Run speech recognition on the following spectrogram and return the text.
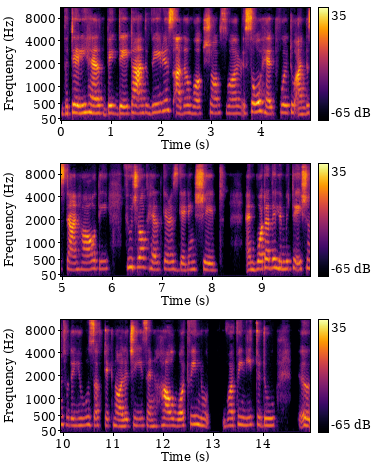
The telehealth, big data, and the various other workshops were so helpful to understand how the future of healthcare is getting shaped and what are the limitations for the use of technologies and how what we know what we need to do uh,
